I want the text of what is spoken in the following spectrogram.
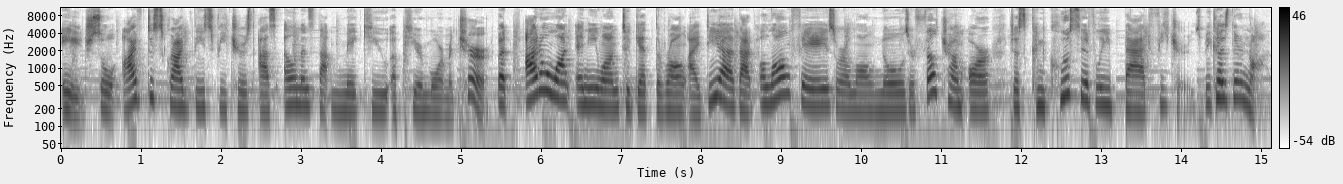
age, so I've described these features as elements that make you appear more mature. But I don't want anyone to get the wrong idea that a long face or a long nose or philtrum are just conclusively bad features, because they're not.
